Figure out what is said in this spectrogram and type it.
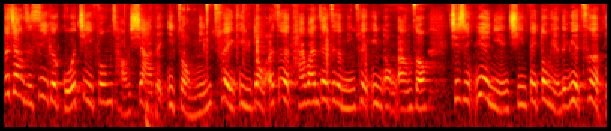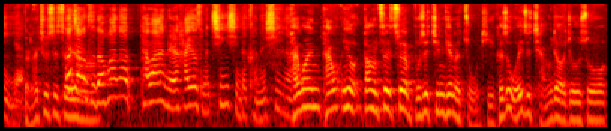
那这样子是一个国际风潮下的一种民粹运动，而这个台湾在这个民粹运动当中，其实越年轻被动员的越彻底哎。本来就是这样。那这样子的话，那台湾人还有什么清醒的可能性呢？台湾台湾，因为当然这虽然不是今天的主题，可是我一直强调就是说，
